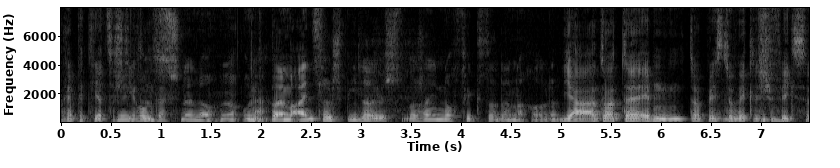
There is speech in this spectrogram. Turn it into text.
repetiert sich ja, die Runde. Das ist schneller, ja. Und ja. beim Einzelspieler ist wahrscheinlich noch fixer danach, oder? Ja, dort äh, eben, da bist du wirklich fix.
